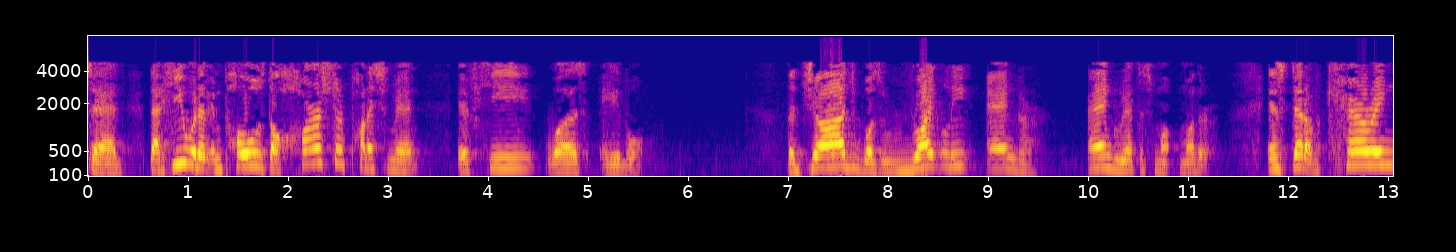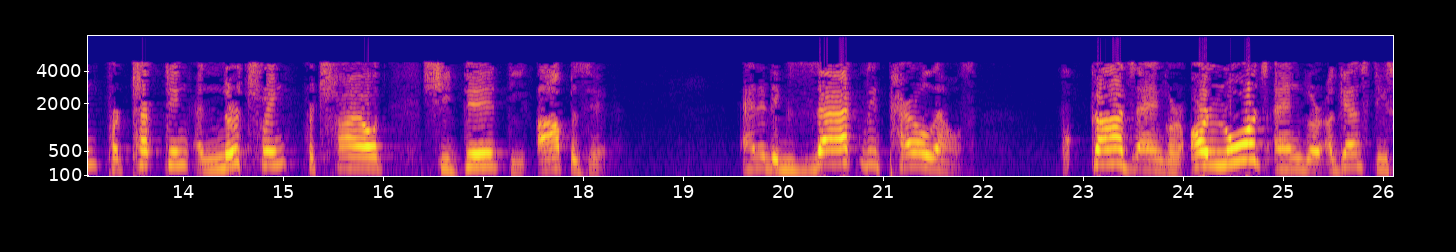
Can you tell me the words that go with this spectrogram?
said that he would have imposed a harsher punishment if he was able. The judge was rightly anger, angry at this mother. Instead of caring, protecting, and nurturing her child, she did the opposite. And it exactly parallels God's anger, our Lord's anger against these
